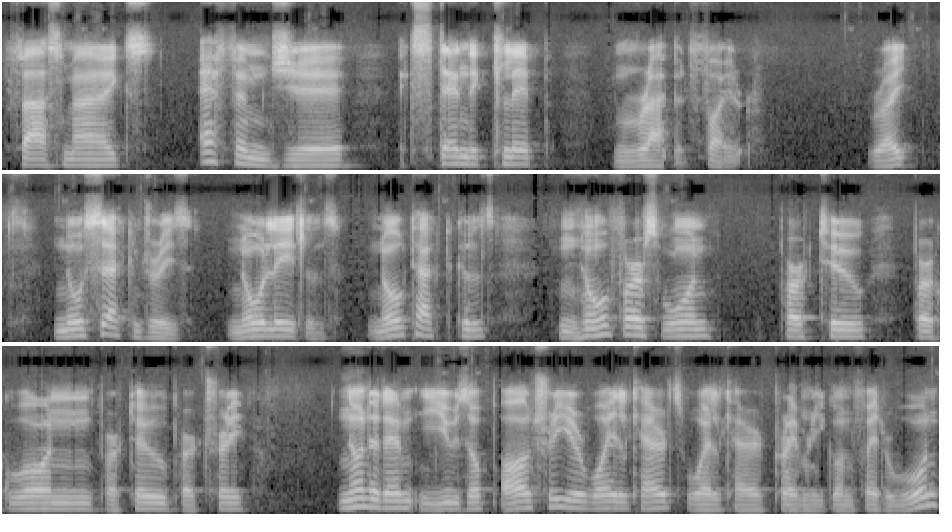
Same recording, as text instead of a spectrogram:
Fast Mags, FMJ, Extended Clip, and Rapid Fire. Right? no secondaries, no lethals, no tacticals, no first one, perk two, perk one, perk two, perk three. None of them. Use up all three your wild cards. Wild card primary gunfighter one,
